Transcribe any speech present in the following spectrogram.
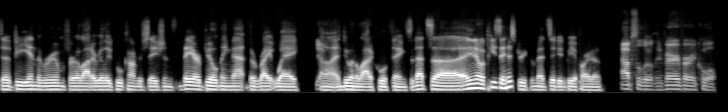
to be in the room for a lot of really cool conversations. They are building that the right way yeah. uh, and doing a lot of cool things. So that's uh, you know a piece of history for Med City to be a part of. Absolutely, very very cool.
